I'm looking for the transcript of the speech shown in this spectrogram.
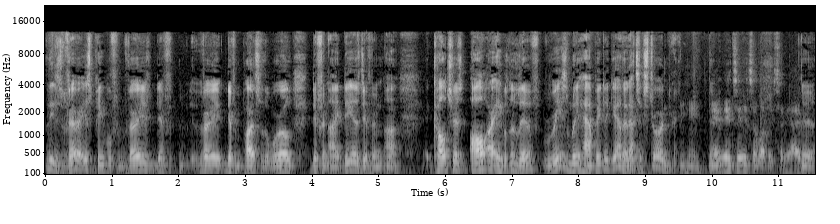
these various people from very different, very different parts of the world, different ideas, different uh, cultures, all are able to live reasonably happy together. That's extraordinary. It- It's it's a lovely city. I Yeah.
